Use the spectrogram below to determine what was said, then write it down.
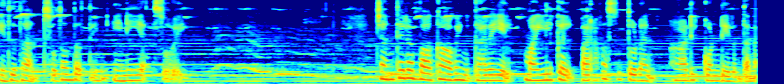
இதுதான் சுதந்திரத்தின் இனிய சுவை. சந்திரபாகாவின் கரையில் மயில்கள் பரவசத்துடன் ஆடிக்கொண்டிருந்தன.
